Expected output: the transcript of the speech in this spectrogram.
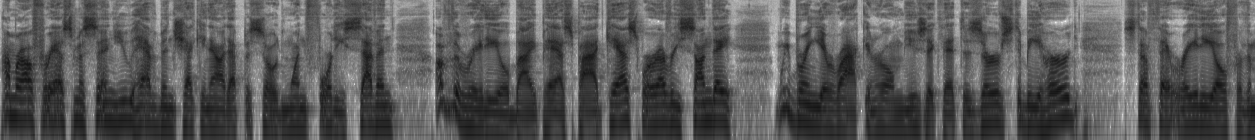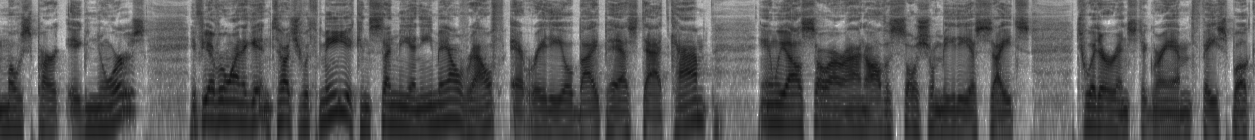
I'm Ralph Rasmussen. You have been checking out episode 147 of the Radio Bypass Podcast, where every Sunday we bring you rock and roll music that deserves to be heard, stuff that radio, for the most part, ignores. If you ever want to get in touch with me, you can send me an email, ralph at radiobypass.com. And we also are on all the social media sites Twitter, Instagram, Facebook.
